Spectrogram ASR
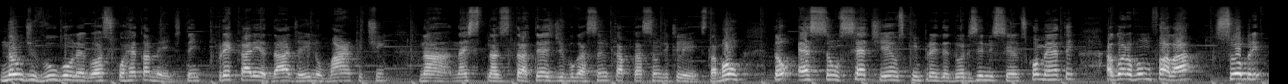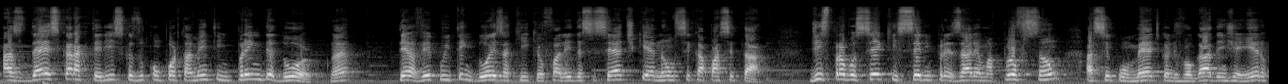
não divulgam o negócio corretamente. Tem precariedade aí no marketing, na, nas, nas estratégias de divulgação e captação de clientes, tá bom? Então, esses são os sete erros que empreendedores iniciantes cometem. Agora vamos falar sobre as 10 características do comportamento empreendedor, né? Tem a ver com o item 2 aqui que eu falei desses sete, que é não se capacitar. Diz para você que ser empresário é uma profissão, assim como médico, advogado, engenheiro,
